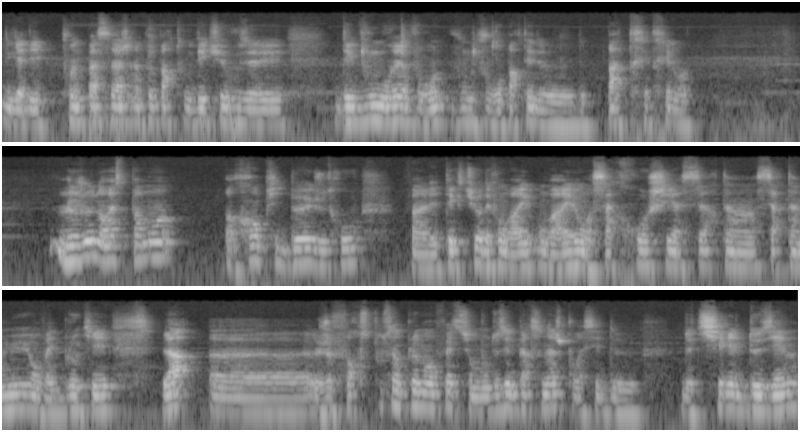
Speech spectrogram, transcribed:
il y a des points de passage un peu partout. Dès que vous avez, dès que vous mourrez, vous, re- vous, vous repartez de, pas très très loin. Le jeu n'en reste pas moins rempli de bugs, je trouve. Enfin, les textures, des fois, on va arriver, on va, arriver, on va s'accrocher à certains, certains murs, on va être bloqué. Là, euh, je force tout simplement en fait sur mon deuxième personnage pour essayer de, de tirer le deuxième.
